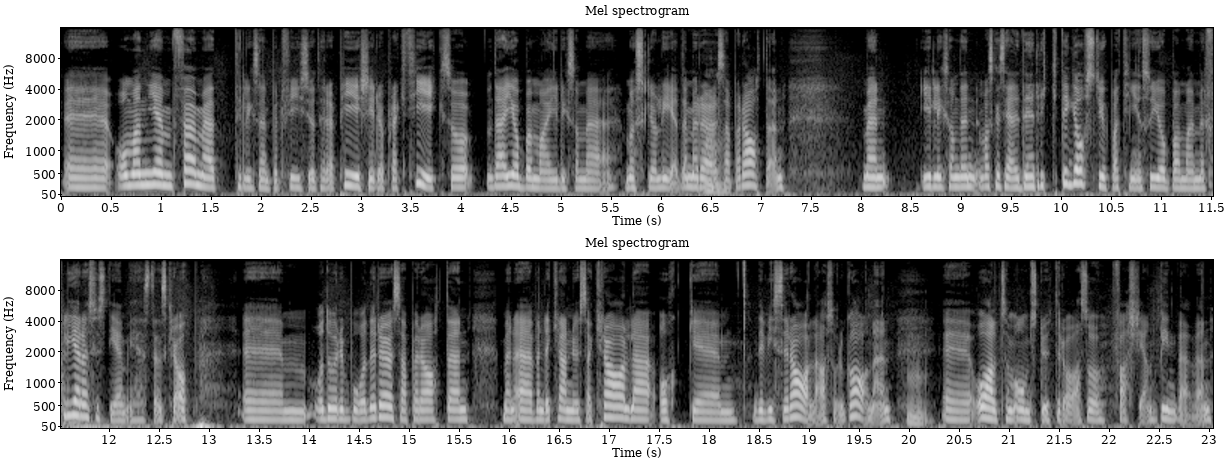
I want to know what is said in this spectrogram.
Eh, om man jämför med till exempel fysioterapi, kiropraktik, så där jobbar man ju liksom med muskler och leder, med Mm. rörelseapparaten. Men i liksom den, vad ska jag säga, den riktiga osteopatin så jobbar man med flera system i hästens kropp. Ehm, och då är det både rörelseapparaten men även det kraniosakrala och ehm, det viscerala, alltså organen. Mm. Eh, och allt som omsluter då, alltså fascian, bindväven.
